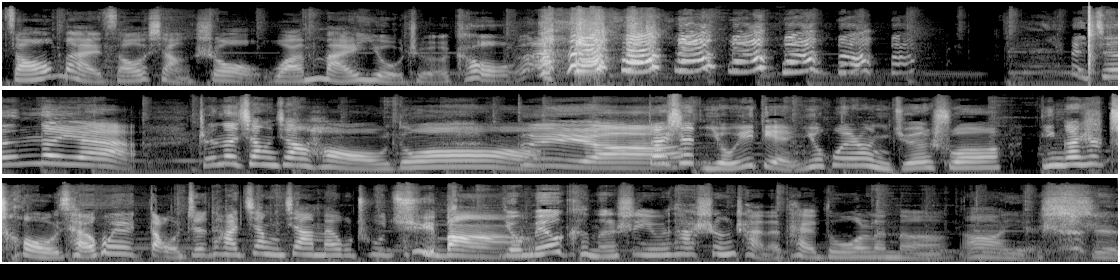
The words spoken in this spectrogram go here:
早买早享受，晚买有折扣。真的耶，真的降价好多。对呀，但是有一点又会让你觉得说，应该是丑才会导致它降价卖不出去吧？有没有可能是因为它生产的太多了呢？啊，也是。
